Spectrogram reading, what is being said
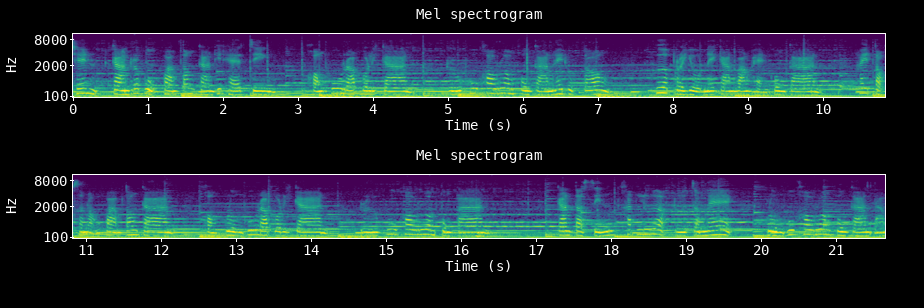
เช่น การระบุความต้องการที่แท้จริง ของผู้รับบริการ หรือผู้เข้าร่วมโครงการให้ถูกต้อง เพื่อประโยชน์ในการวางแผนโครงการ ให้ตอบสนองความต้องการของกลุ่มผู้รับบริการ หรือผู้เข้าร่วมโครงการ การตัดสินคัดเลือกหรือจำแนกกลุ่มผู้เข้าร่วมโครงการตาม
